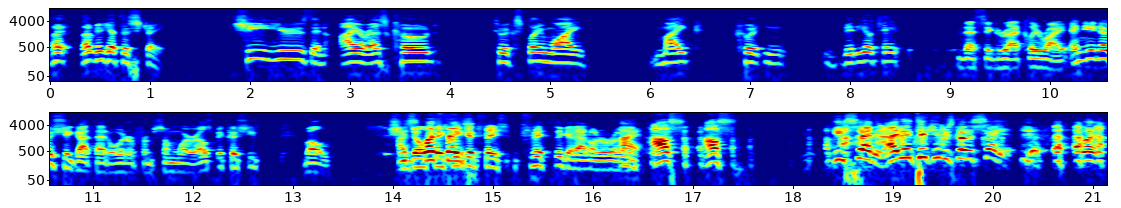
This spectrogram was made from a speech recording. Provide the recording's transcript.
Let, let me get this straight. She used an IRS code to explain why Mike couldn't videotape. That's exactly right. And you know she got that order from somewhere else because she, well, I don't think she face could it. face, fa- think of that on her own. All right, I'll, I'll, He said it. I didn't think he was going to say it, but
